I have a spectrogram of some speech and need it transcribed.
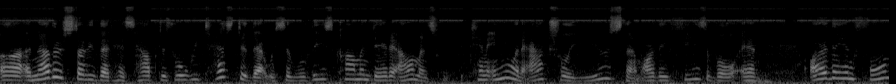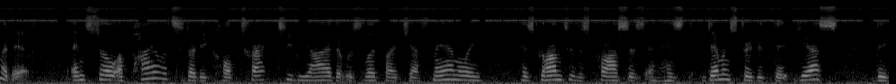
uh, another study that has helped is well, we tested that. We said, well, these common data elements, can anyone actually use them? Are they feasible and are they informative? And so a pilot study called Track TBI that was led by Geoff Manley has gone through this process and has demonstrated that yes, they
